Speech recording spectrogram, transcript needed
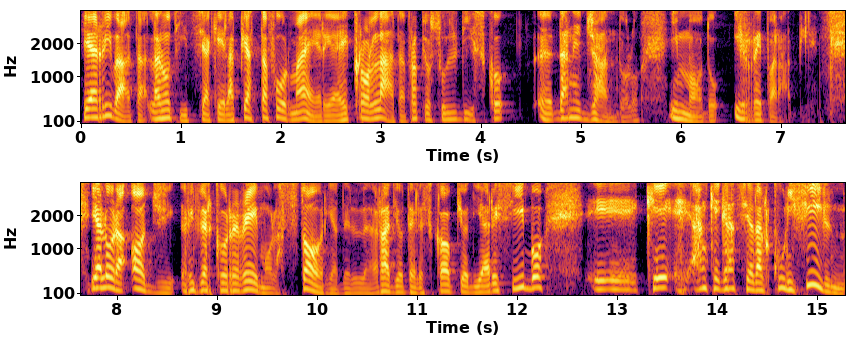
è arrivata la notizia che la piattaforma aerea è crollata proprio sul disco eh, danneggiandolo in modo irreparabile. E allora oggi ripercorreremo la storia del radiotelescopio di Arecibo eh, che anche grazie ad alcuni film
